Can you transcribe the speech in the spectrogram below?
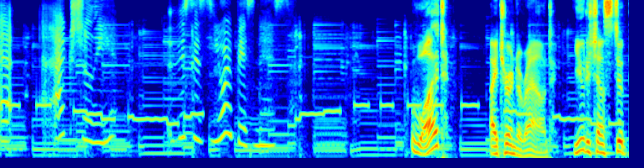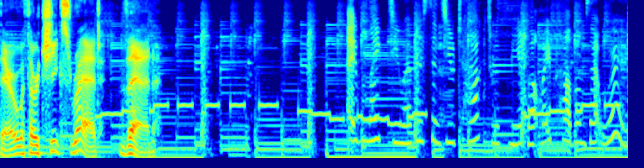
A actually, this is your business. What? I turned around. Yuri-chan stood there with her cheeks red. Then, I've liked you ever since you talked with me about my problems at work.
